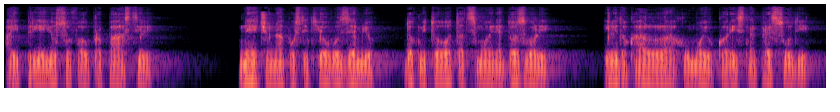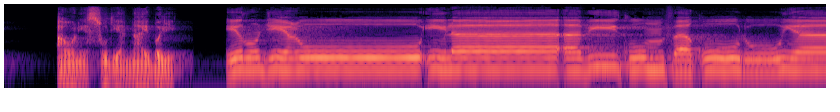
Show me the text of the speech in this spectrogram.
a i prije Jusufa upropastili. Neću napustiti ovu zemlju dok mi to otac moj ne dozvoli ili dok Allah u moju korist ne presudi, a on je sudija najbolji. ارجعوا إلى أبيكم فقولوا يا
